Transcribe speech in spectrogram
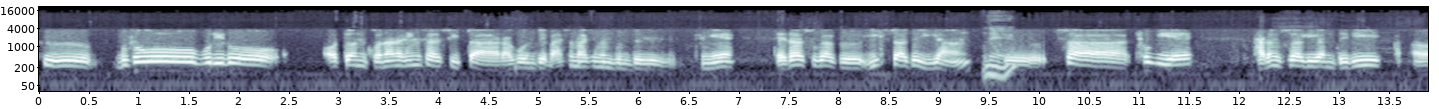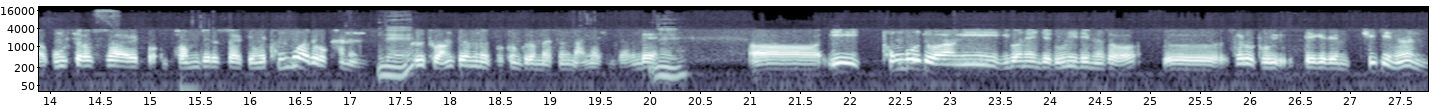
그 무소불위로 어떤 권한을 행사할 수 있다라고 이제 말씀하시는 분들 중에 대다수가 그 24조 2항 네. 그 수사 초기에 다른 수사기관들이 어, 공수처가 수사할 범죄를 수사할 경우에 통보하도록 하는 네. 그 조항 때문에 보통 그런 말씀을 많이 하십니다. 근데 네. 어, 이 통보 조항이 이번에 이제 논의되면서 그 새로 도입되게 된 취지는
